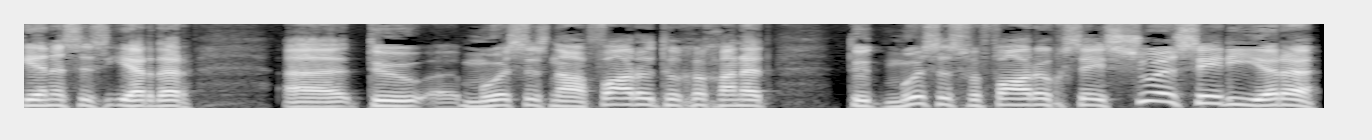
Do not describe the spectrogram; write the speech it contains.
Genesis eerder uh toe Moses na Farao toe gegaan het, toe het Moses vir Farao gesê: "So sê die Here,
